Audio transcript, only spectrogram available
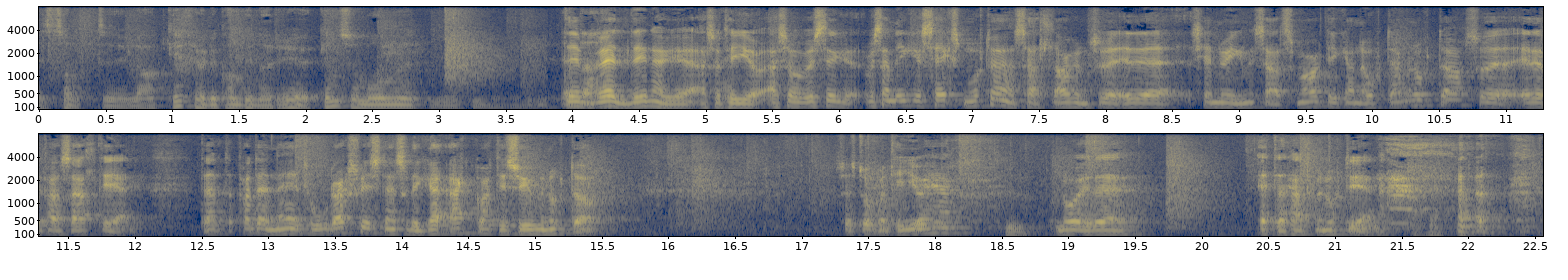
eh, saltlake. Før du kan begynne å røke den, så må den Det er veldig nøye. altså. Altså, hvis, jeg, hvis han ligger seks minutter saltlagen, så er det, ingen saltsmak. Ligger han åtte minutter, så er det bare salt igjen. På denne todagsfisken som ligger akkurat i syv minutter. Så jeg står med tida her. Nå er det ett og et halvt minutt igjen.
